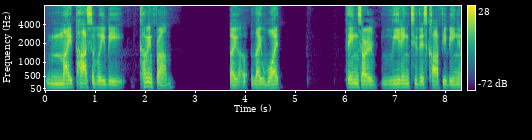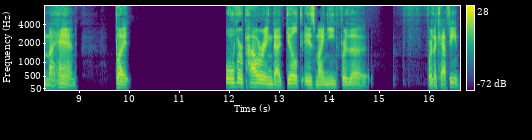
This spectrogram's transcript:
might possibly be coming from like uh, like what things are leading to this coffee being in my hand but overpowering that guilt is my need for the for the caffeine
